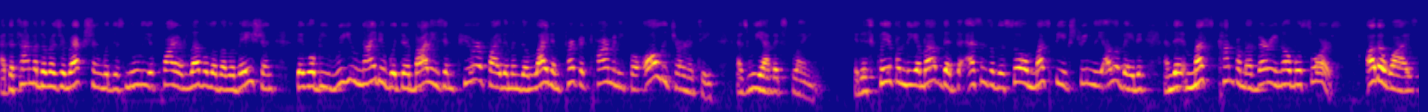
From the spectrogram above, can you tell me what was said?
At the time of the resurrection, with this newly acquired level of elevation, they will be reunited with their bodies and purify them in the light and perfect harmony for all eternity, as we have explained. It is clear from the above that the essence of the soul must be extremely elevated and that it must come from a very noble source. Otherwise,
